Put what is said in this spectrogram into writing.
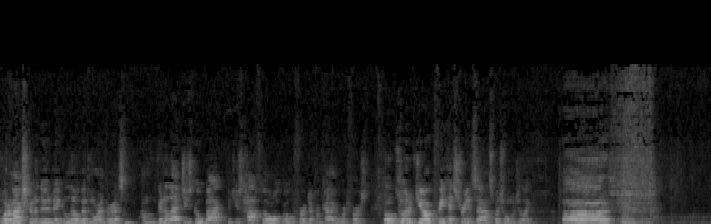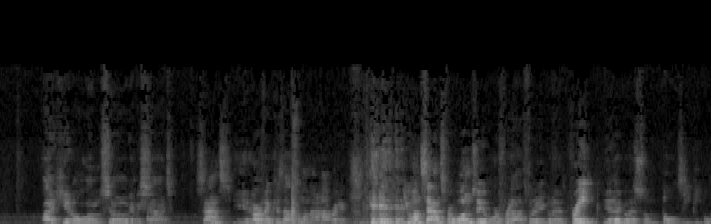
What I'm actually going to do to make it a little bit more interesting, I'm going to let you go back, but you just have to all go for a different category first. Oh, So out of geography, history, and science, which one would you like? Uh, I hate all of them, so give me science. Science? Yeah. Perfect, because that's the one that I have right here. you want science for one, two, or free? Uh, three, go ahead. Three? Yeah, go ahead. Some ballsy people.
